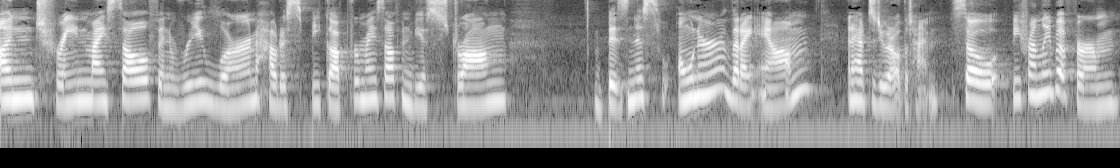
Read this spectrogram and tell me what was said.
untrain myself and relearn how to speak up for myself and be a strong business owner that I am. And I have to do it all the time. So be friendly but firm.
